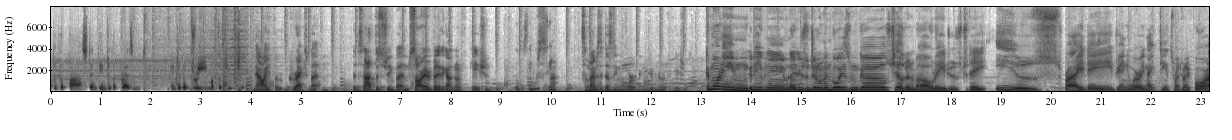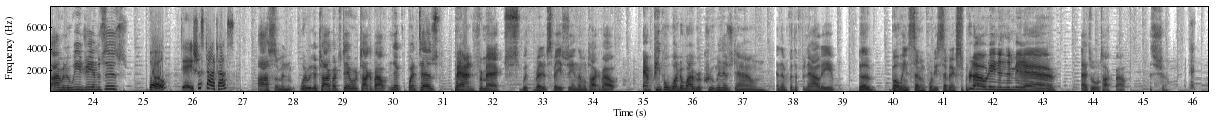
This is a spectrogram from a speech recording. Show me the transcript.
out of the past and into the present, into the dream of the future. Now I hit the correct button. It's not the stream button. Sorry, everybody that got a notification. Oopsie It's oopsie. not- sometimes it doesn't even work when you give notifications. Good morning, good evening, ladies and gentlemen, boys and girls, children of all ages. Today is Friday, January 19th, 2024. I'm Luigi, and this is Bo, Dacious Tatas. Awesome. And what are we going to talk about today? We're going to talk about Nick Fuentes banned from X with Reddit Spacey, and then we'll talk about and people wonder why recruitment is down. And then for the finale, the Boeing 747 exploding in the midair. That's what we'll talk about this show.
